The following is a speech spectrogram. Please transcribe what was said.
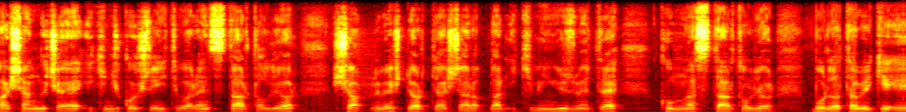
başlangıç aya ikinci koşudan itibaren start alıyor. Şartlı 5 4 yaşlı Araplar 2100 metre kumla start alıyor. Burada tabii ki e,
